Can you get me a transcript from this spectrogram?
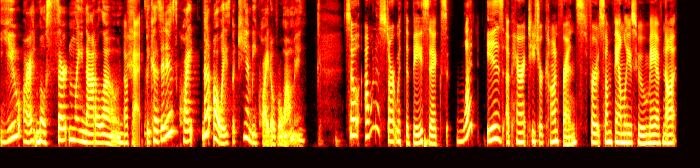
You are most certainly not alone. Okay. Because it is quite, not always, but can be quite overwhelming. So I want to start with the basics. What is a parent teacher conference for some families who may have not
